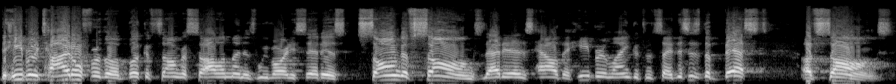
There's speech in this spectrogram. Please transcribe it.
The Hebrew title for the book of Song of Solomon, as we've already said, is Song of Songs. That is how the Hebrew language would say this is the best of songs.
